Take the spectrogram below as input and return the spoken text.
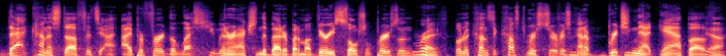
that kind of stuff. It's I, I prefer the less human interaction, the better. But I'm a very social person, Right. But when it comes to customer service, kind of bridging that gap of Yeah.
